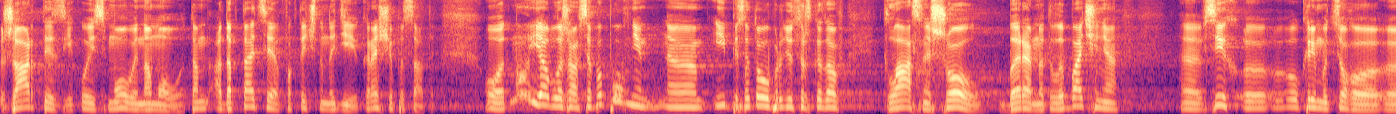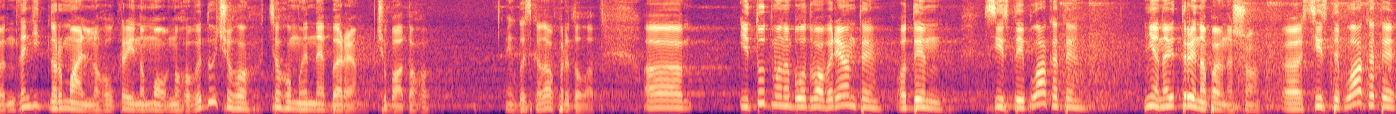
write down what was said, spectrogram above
жарти з якоїсь мови на мову. Там адаптація фактично не діє, краще писати. От, ну я облажався по повні. Е, І після того продюсер сказав: класне шоу, беремо на телебачення. Е, Всіх, окрім цього, знайдіть нормального україномовного ведучого, цього ми не беремо, чубатого як би сказав, придала. Е, і тут в мене було два варіанти: один сісти і плакати. Ні, навіть три, напевно, що. Е, сісти плакати.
